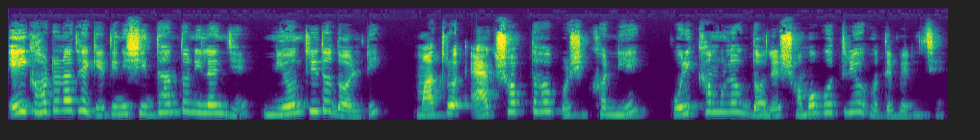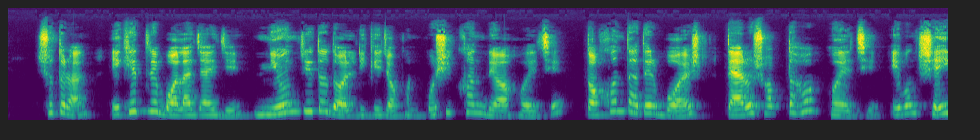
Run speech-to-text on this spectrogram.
এই ঘটনা থেকে তিনি সিদ্ধান্ত নিলেন যে নিয়ন্ত্রিত দলটি মাত্র এক সপ্তাহ প্রশিক্ষণ নিয়ে পরীক্ষামূলক দলের সমগোত্রীয় হতে পেরেছে। সুতরাং এক্ষেত্রে বলা যায় যে নিয়ন্ত্রিত দলটিকে যখন প্রশিক্ষণ দেওয়া হয়েছে তখন তাদের বয়স তেরো সপ্তাহ হয়েছে এবং সেই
